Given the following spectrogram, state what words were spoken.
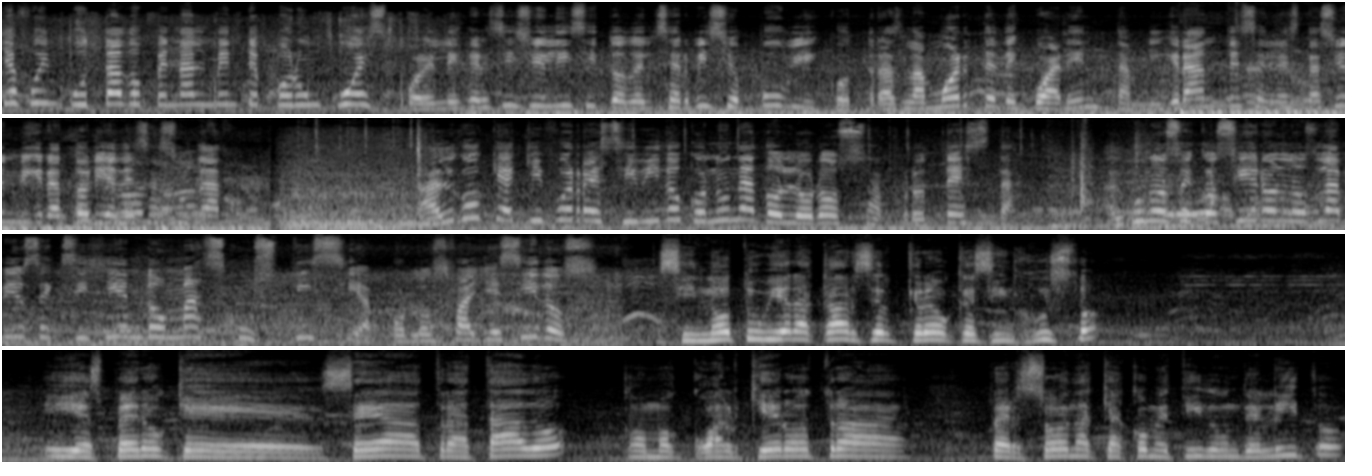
ya fue imputado penalmente por un juez por el ejercicio ilícito del servicio público tras la muerte de 40 migrantes en la estación migratoria de esa ciudad. Algo que aquí fue recibido con una dolorosa protesta. Algunos se cosieron los labios exigiendo más justicia por los fallecidos. Si no tuviera cárcel, creo que es injusto y espero que sea tratado como cualquier otra persona que ha cometido un delito.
